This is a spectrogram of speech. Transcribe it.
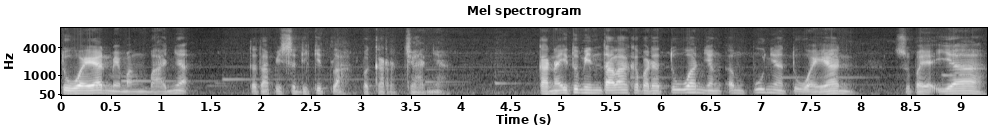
Tuayan memang banyak, tetapi sedikitlah pekerjanya. Karena itu mintalah kepada Tuhan yang empunya tuayan, supaya ia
